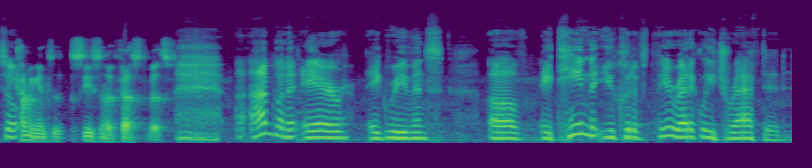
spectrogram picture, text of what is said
so, coming into the season of Festivus? I'm going to air a grievance of a team that you could have theoretically drafted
